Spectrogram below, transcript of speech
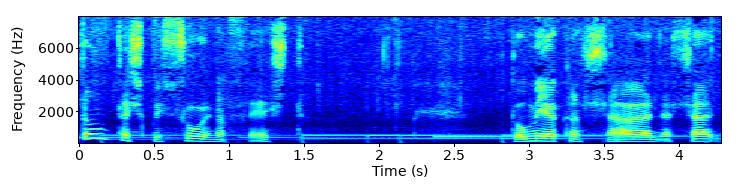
tantas pessoas na festa. Tô meio cansada, sabe?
